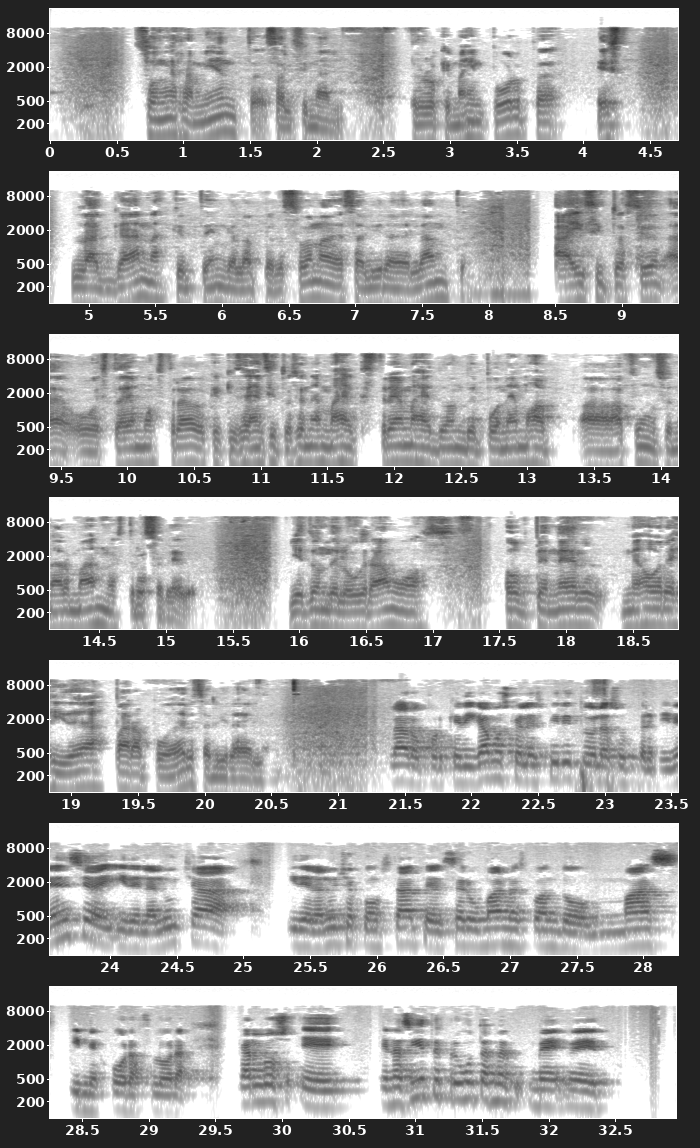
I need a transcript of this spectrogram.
son herramientas al final. Pero lo que más importa es las ganas que tenga la persona de salir adelante. Hay situaciones, ah, o está demostrado que quizás en situaciones más extremas es donde ponemos a, a funcionar más nuestro cerebro. Y es donde logramos obtener mejores ideas para poder salir adelante. Claro, porque digamos que el espíritu de la supervivencia y de la lucha y de la lucha constante del ser humano es cuando más y mejor aflora. Carlos, eh, en las siguientes preguntas me,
